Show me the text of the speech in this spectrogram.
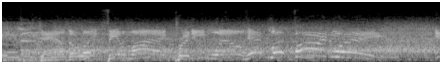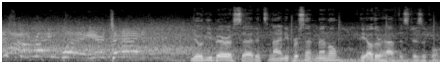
Down the right field line, pretty well hit. LaVarn way! It's the right way here tonight. Yogi Berra said it's 90% mental, the other half is physical.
